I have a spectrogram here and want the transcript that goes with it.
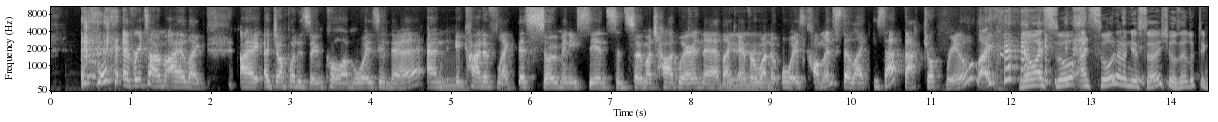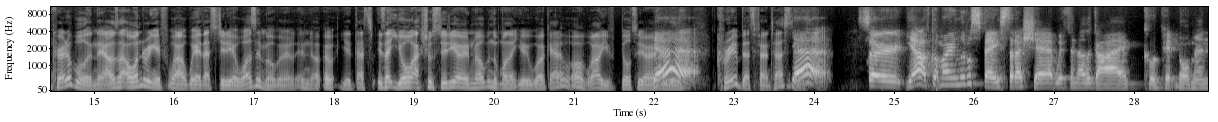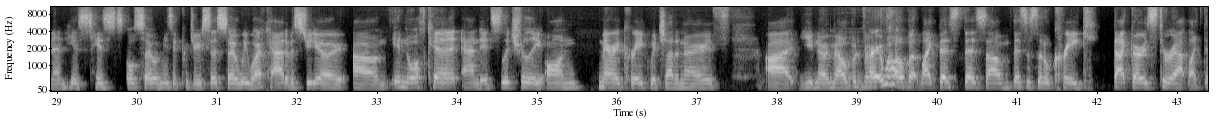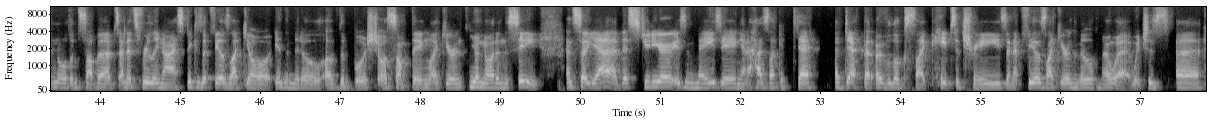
every time I like I, I jump on a Zoom call, I'm always in there, and Mm. it kind of like there's so many synths and so much hardware in there. Like Yeah. everyone always comments, they're like, "Is that backdrop real?" Like, No, I saw I saw that on your socials. It looked incredible in there. I was uh, wondering if well where that studio was in Melbourne. And uh, oh, yeah, that's is that your actual studio in Melbourne, the one that you work out of? Oh wow, you've built your own yeah. crib. That's fantastic. Yeah. So yeah, I've got my own little space that I share with another guy called Pitt Norman, and he's he's also a music producer. So we work out of a studio um, in Northcote, and it's literally on Merri Creek, which I don't know if uh, you know Melbourne very well, but like there's there's um there's this little creek that goes throughout like the northern suburbs and it's really nice because it feels like you're in the middle of the bush or something like you're you're not in the city and so yeah this studio is amazing and it has like a deck a deck that overlooks like heaps of trees and it feels like you're in the middle of nowhere which is uh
